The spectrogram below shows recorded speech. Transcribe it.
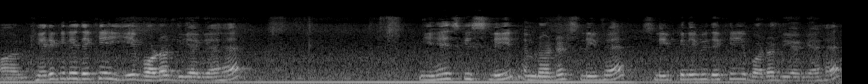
और घेरे के लिए देखिए ये बॉर्डर दिया गया है। यह है इसकी स्लीव, एम्ब्रॉयडर्ड स्लीव है। स्लीव के लिए भी देखिए ये बॉर्डर दिया गया है।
